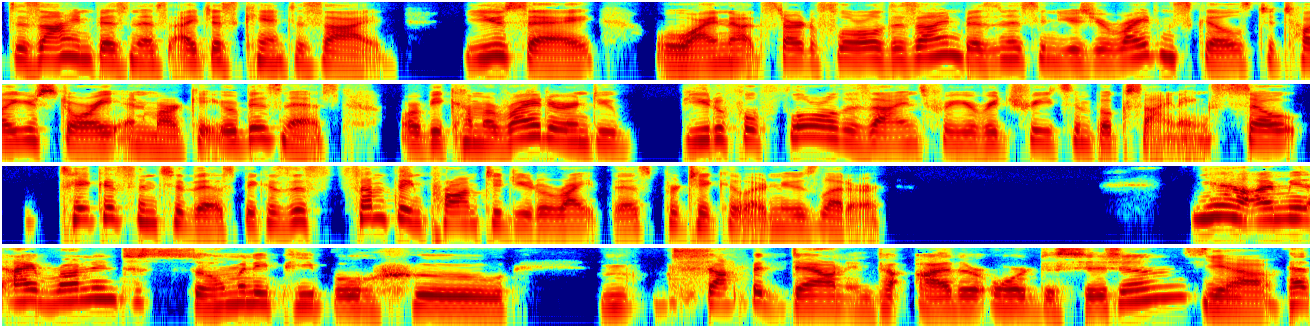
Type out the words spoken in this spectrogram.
design business. I just can't decide. You say, why not start a floral design business and use your writing skills to tell your story and market your business, or become a writer and do beautiful floral designs for your retreats and book signings? So take us into this because this something prompted you to write this particular newsletter. Yeah, I mean, I run into so many people who shop it down into either or decisions. Yeah. And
